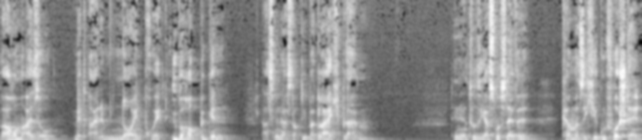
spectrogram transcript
Warum also mit einem neuen Projekt überhaupt beginnen? Lassen wir das doch lieber gleich bleiben. Den Enthusiasmuslevel kann man sich hier gut vorstellen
